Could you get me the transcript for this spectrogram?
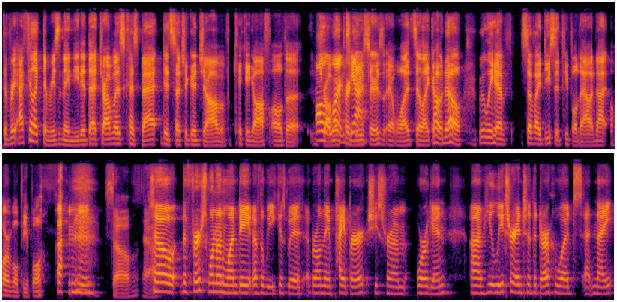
The re- I feel like the reason they needed that drama is because Matt did such a good job of kicking off all the all drama once, producers yeah. at once. They're like, oh no, we only have semi decent people now, not horrible people. mm-hmm. So yeah. So the first one on one date of the week is with a girl named Piper. She's from Oregon. Um, he leads her into the dark woods at night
